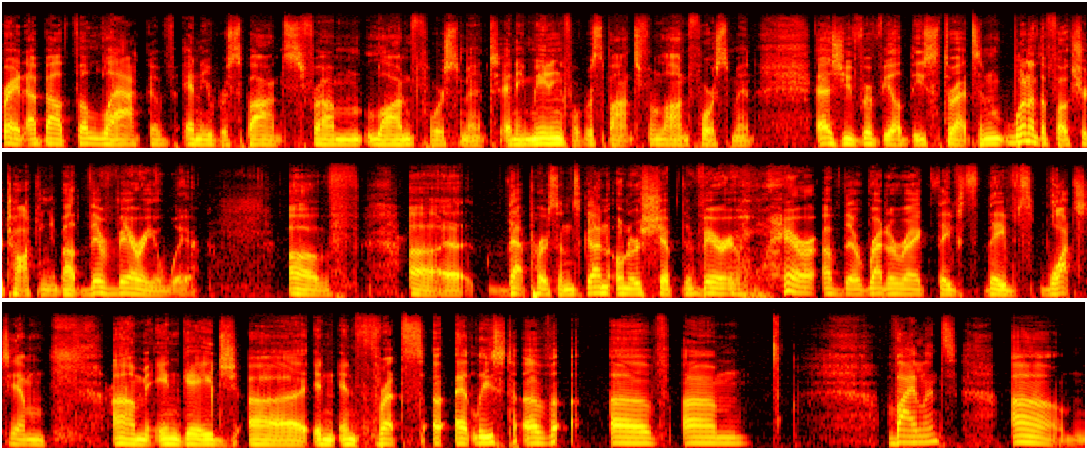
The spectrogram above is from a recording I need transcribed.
right, about the lack of any response from law enforcement, any meaningful response from law enforcement, as you've revealed these threats. And one of the folks you're talking about, they're very aware of uh, that person's gun ownership. They're very aware of their rhetoric. They've they've watched him um, engage uh, in in threats, uh, at least of of um, violence. Um,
